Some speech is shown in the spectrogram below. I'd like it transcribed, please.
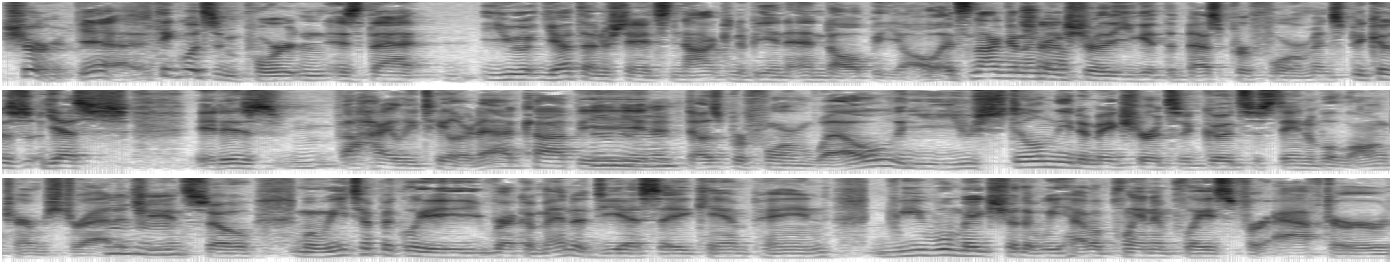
Sure. Yeah. I think what's important is that you you have to understand it's not going to be an end all be all. It's not going to make sure that you get the best performance because yes, it is a highly tailored ad copy Mm-hmm. and it does perform well, you still need to make sure it's a good, sustainable, long term strategy. Mm-hmm. And so when we typically recommend a DSA campaign, we will make sure that we have a plan in place for after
